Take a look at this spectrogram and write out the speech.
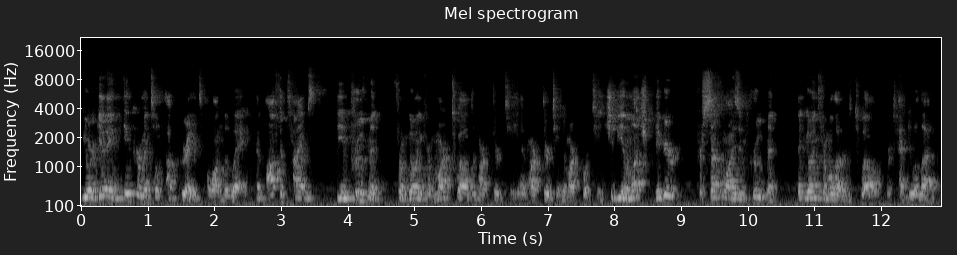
you are getting incremental upgrades along the way. And oftentimes, the improvement from going from Mark 12 to Mark 13 and Mark 13 to Mark 14 should be a much bigger percent wise improvement than going from 11 to 12 or 10 to 11.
